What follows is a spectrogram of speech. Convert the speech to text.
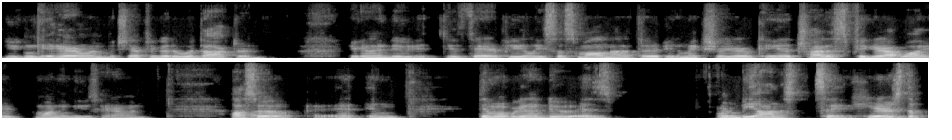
you can get heroin, but you have to go to a doctor. You're going to do, do therapy, at least a small amount of therapy to make sure you're okay to try to figure out why you're wanting to use heroin. Also, and, and then what we're going to do is and be honest. Say, here's the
